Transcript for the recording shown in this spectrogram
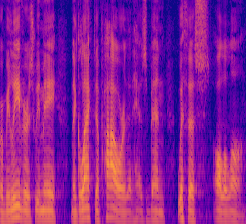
For believers, we may neglect a power that has been with us all along.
